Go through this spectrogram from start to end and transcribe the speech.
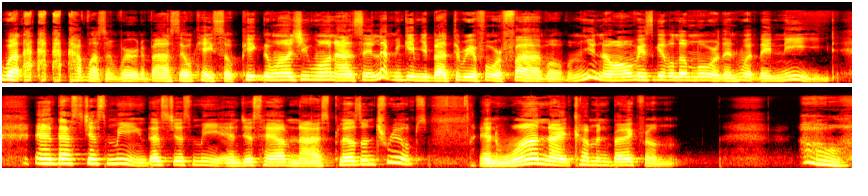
well, I, I, I wasn't worried about. It. I said, okay, so pick the ones you want. I said, let me give you about three or four or five of them. You know, always give a little more than what they need. And that's just me. That's just me. And just have nice, pleasant trips. And one night coming back from oh,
